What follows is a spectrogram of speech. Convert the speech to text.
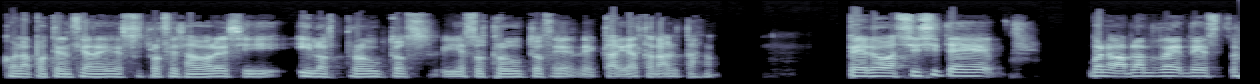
con la potencia de estos procesadores y, y los productos y esos productos de, de, calidad tan alta, ¿no? Pero así sí te, bueno, hablando de, de, esto.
